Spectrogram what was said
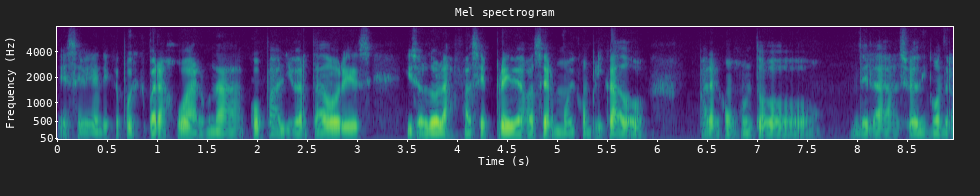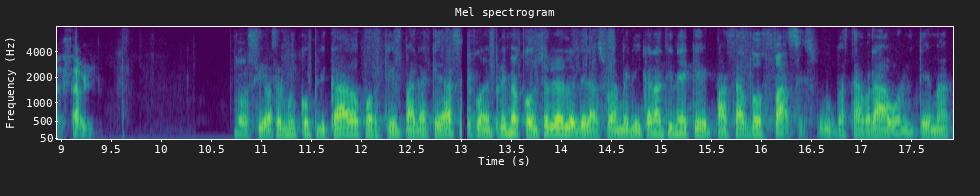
es evidente que pues para jugar una Copa Libertadores y sobre todo las fases previas va a ser muy complicado para el conjunto de la ciudad incontrastable. No, sí, va a ser muy complicado porque para quedarse con el premio Consuelo de la Sudamericana tiene que pasar dos fases. va a estar bravo el tema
